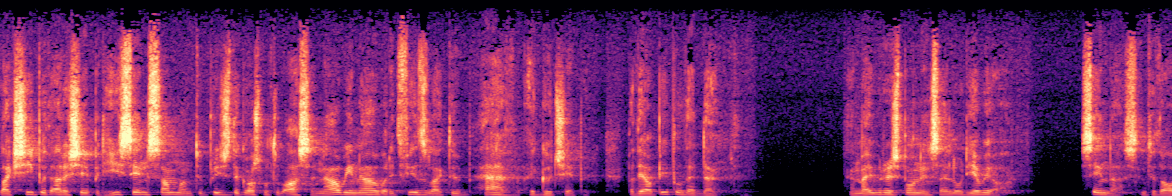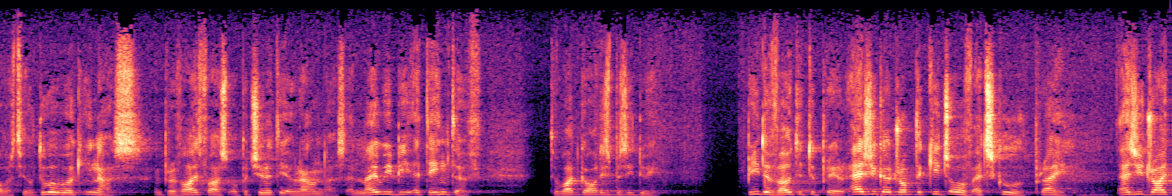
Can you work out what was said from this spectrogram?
like sheep without a shepherd, he sent someone to preach the gospel to us. And now we know what it feels like to have a good shepherd. But there are people that don't. And maybe we respond and say, Lord, here we are. Send us into the harvest field. Do a work in us and provide for us opportunity around us. And may we be attentive to what God is busy doing. Be devoted to prayer. As you go drop the kids off at school, pray. As you drive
